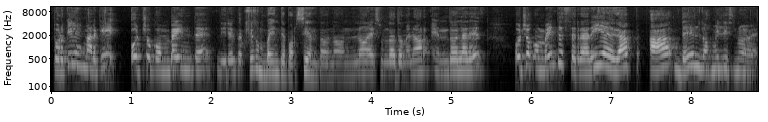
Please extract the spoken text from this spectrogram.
por qué les marqué 8,20 directo? Porque es un 20%, no, no es un dato menor en dólares. 8,20 cerraría el gap A del 2019,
